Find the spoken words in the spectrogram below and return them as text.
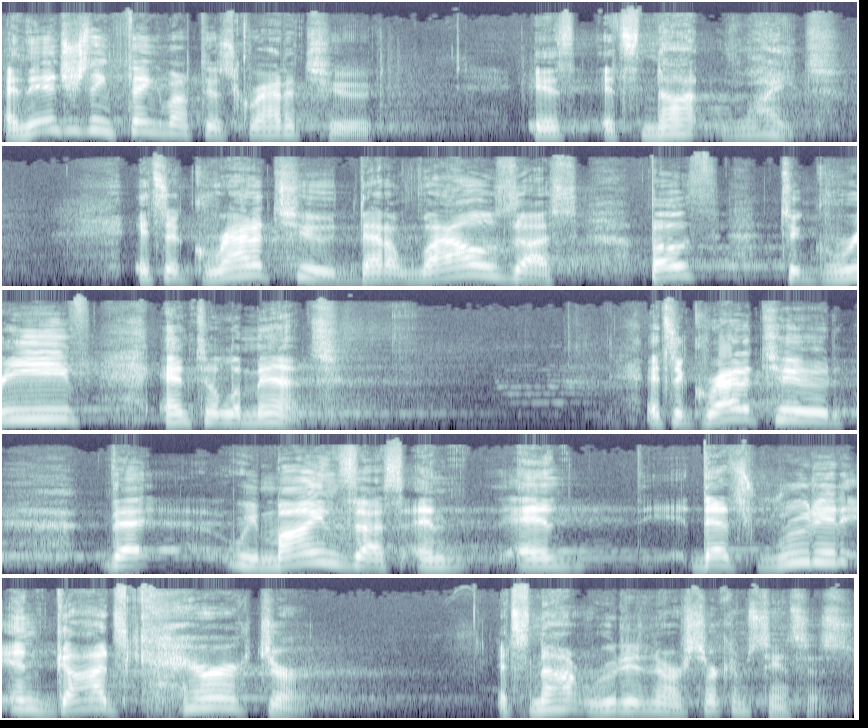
And the interesting thing about this gratitude is it's not light. It's a gratitude that allows us both to grieve and to lament. It's a gratitude that reminds us and, and that's rooted in God's character. It's not rooted in our circumstances.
